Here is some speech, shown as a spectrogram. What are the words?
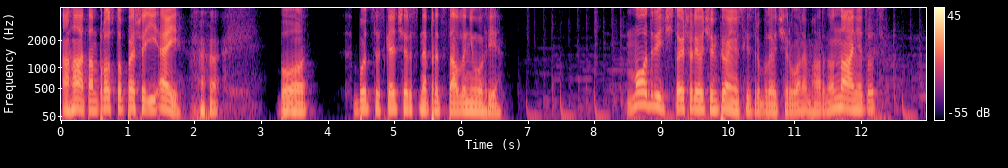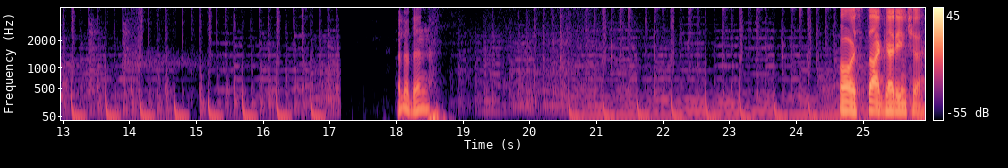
Ага, там просто пише EA. Бо Бутси Skechers не представлені у грі. Модріч, той, що Лігу Чемпіонівський зробили червоним, гарно. Нані тут. Один. Ось так, Гарінче.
